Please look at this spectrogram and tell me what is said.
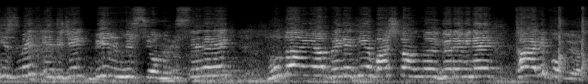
hizmet edecek bir misyonu üstlenerek Mudanya Belediye Başkanlığı görevine talip oluyorum.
